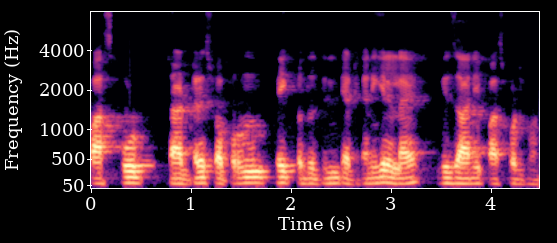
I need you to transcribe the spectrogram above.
पासपोर्टचा ॲड्रेस वापरून फेक पद्धतीने त्या ठिकाणी गेलेला आहे विजा आणि पासपोर्ट घेऊन.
